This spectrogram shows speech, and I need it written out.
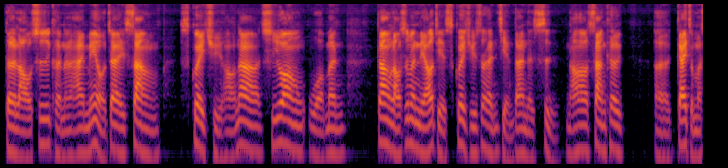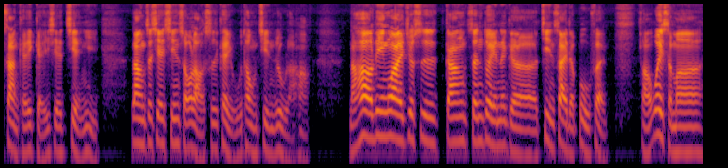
的老师可能还没有在上 Scratch 哈。那希望我们让老师们了解 Scratch 是很简单的事，然后上课。呃，该怎么上可以给一些建议，让这些新手老师可以无痛进入了哈。然后另外就是刚针对那个竞赛的部分啊，为什么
